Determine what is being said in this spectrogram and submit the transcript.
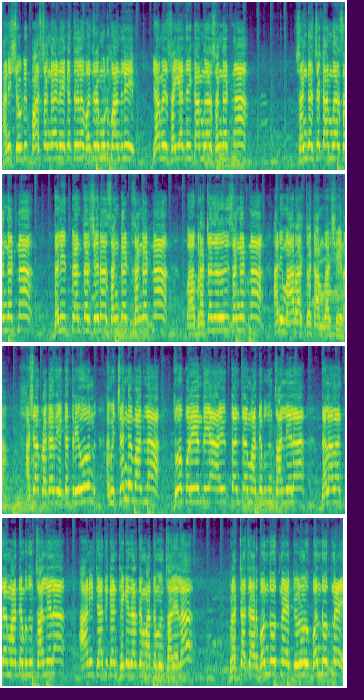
आणि शेवटी पाच संघाने एकत्र वज्रमूठ बांधली. यामध्ये सह्याद्री कामगार संघटना संघर्ष कामगार संघटना दलित पॅंथर सेना संकट संघटना भ्रष्टाचारी भ्रष्टाचार संघटना आणि महाराष्ट्र कामगार सेना. अशा प्रकारे एकत्र येऊन आम्ही चंग बांधला जोपर्यंत या आयुक्तांच्या माध्यमातून चाललेला दलालांच्या माध्यमातून चाललेला आणि त्या ठिकाणी ठेकेदाराच्या माध्यमातून चाललेला भ्रष्टाचार बंद होत नाही पिळवणूक बंद होत नाही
